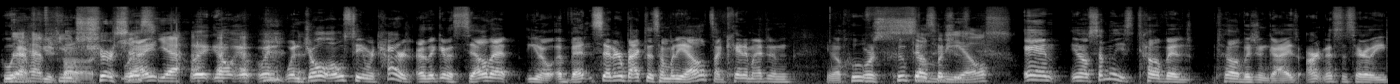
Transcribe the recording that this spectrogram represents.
who have, have huge, huge churches, right? yeah. Like, you know, when when Joel Osteen retires, are they going to sell that you know event center back to somebody else? I can't imagine. You know who or who somebody else. And you know, some of these television television guys aren't necessarily.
